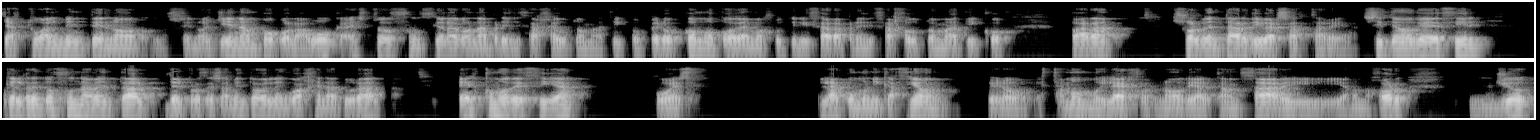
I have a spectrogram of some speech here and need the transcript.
que actualmente no, se nos llena un poco la boca. Esto funciona con aprendizaje automático, pero ¿cómo podemos utilizar aprendizaje automático para solventar diversas tareas? Sí tengo que decir que el reto fundamental del procesamiento del lenguaje natural es, como decía, pues la comunicación, pero estamos muy lejos ¿no? de alcanzar y a lo mejor yo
